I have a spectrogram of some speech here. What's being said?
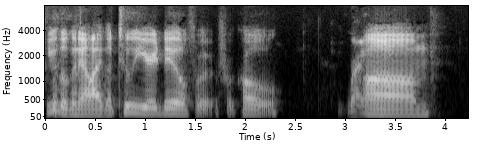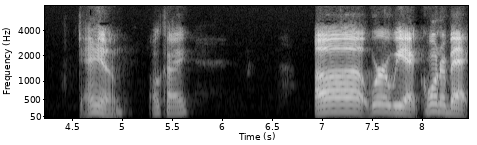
You looking at like a two year deal for for Cole, right? Um, damn. Okay. Uh, where are we at? Cornerback.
